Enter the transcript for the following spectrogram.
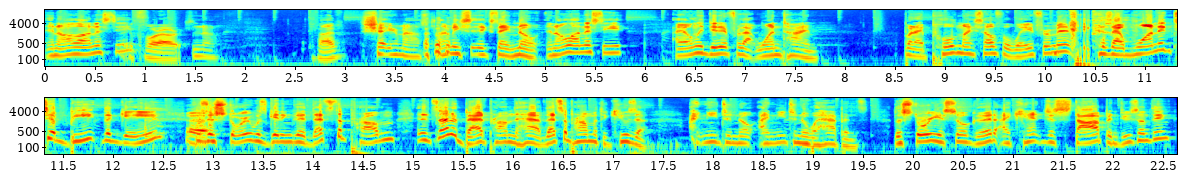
in all honesty, Like four hours, no. five. Shut your mouth. Let me explain. No, in all honesty, I only did it for that one time. But I pulled myself away from it because I wanted to beat the game because the story was getting good. That's the problem, and it's not a bad problem to have. That's the problem with Yakuza. I need to know. I need to know what happens. The story is so good. I can't just stop and do something.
